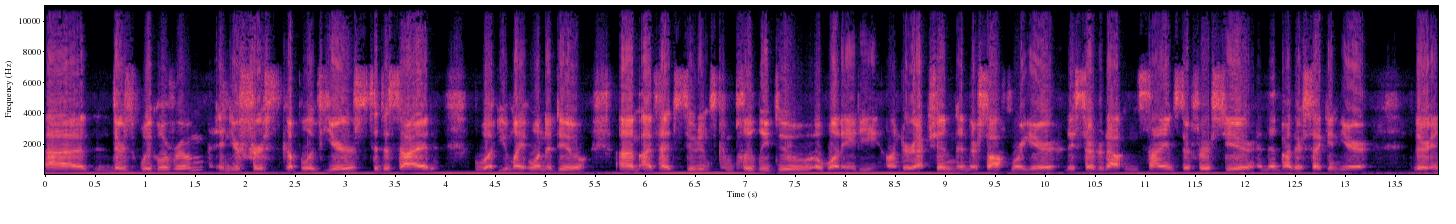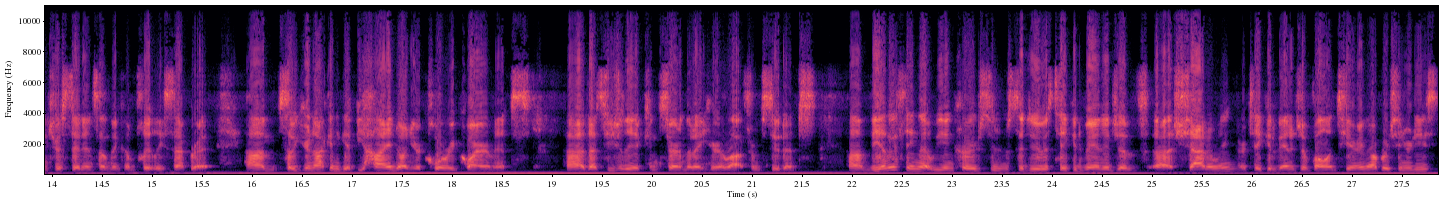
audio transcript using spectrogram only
uh, there's wiggle room in your first couple of years to decide what you might want to do. Um, I've had students completely do a 180 on direction in their sophomore year. They started out in science their first year, and then by their second year, they're interested in something completely separate. Um, so you're not going to get behind on your core requirements. Uh, that's usually a concern that I hear a lot from students. Um, the other thing that we encourage students to do is take advantage of uh, shadowing or take advantage of volunteering opportunities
